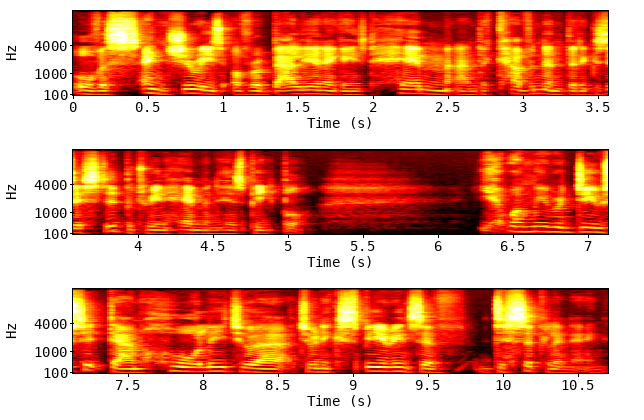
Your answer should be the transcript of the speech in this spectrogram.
over centuries of rebellion against Him and the covenant that existed between Him and His people. Yet, when we reduce it down wholly to, a, to an experience of disciplining,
